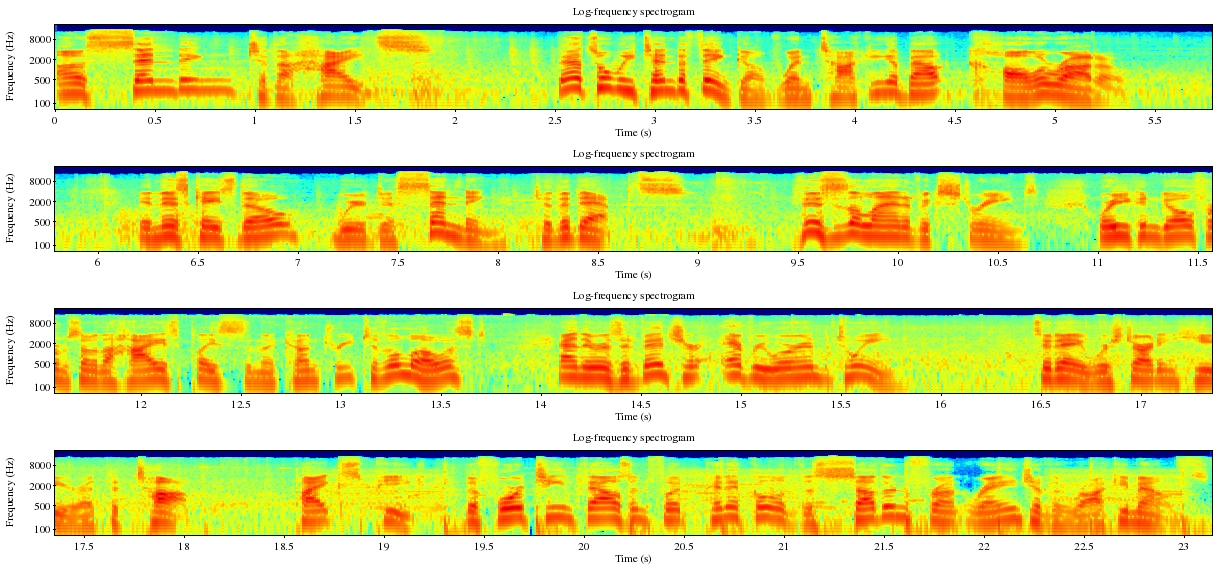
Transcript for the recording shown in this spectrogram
Ascending to the heights. That's what we tend to think of when talking about Colorado. In this case, though, we're descending to the depths. This is a land of extremes, where you can go from some of the highest places in the country to the lowest, and there is adventure everywhere in between. Today, we're starting here at the top, Pikes Peak, the 14,000 foot pinnacle of the southern front range of the Rocky Mountains,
